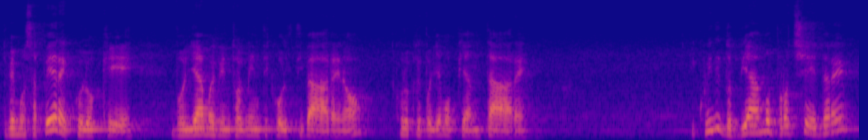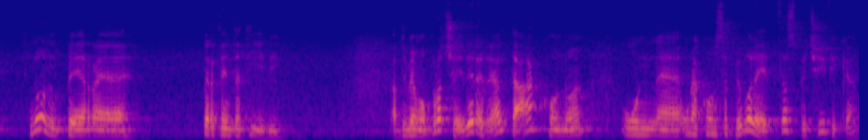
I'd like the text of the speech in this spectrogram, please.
Dobbiamo sapere quello che vogliamo eventualmente coltivare, no? quello che vogliamo piantare. E quindi dobbiamo procedere non per, per tentativi, ma dobbiamo procedere in realtà con un, una consapevolezza specifica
